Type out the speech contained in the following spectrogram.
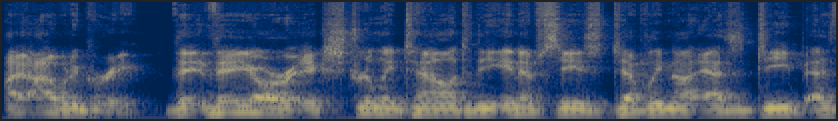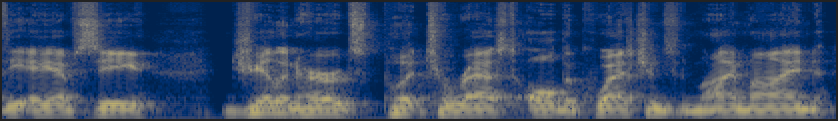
I, I, would agree. They they are extremely talented. The NFC is definitely not as deep as the AFC. Jalen Hurts put to rest all the questions in my mind.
